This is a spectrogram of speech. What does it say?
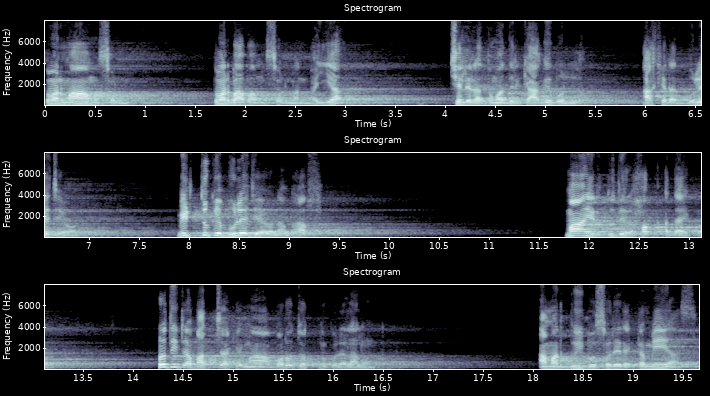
তোমার মা মুসলমান। তোমার বাবা মুসলমান ভাইয়া, ছেলেরা তোমাদেরকে আগে বললাম আখেরাত ভুলে যেও না, মৃত্যুকে ভুলে যেও না ভাব। মায়ের দুধের হক আদায় করো। প্রতিটা বাচ্চাকে মা বড় যত্ন করে লালন করে। আমার দুই বছরের একটা মেয়ে আছে।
